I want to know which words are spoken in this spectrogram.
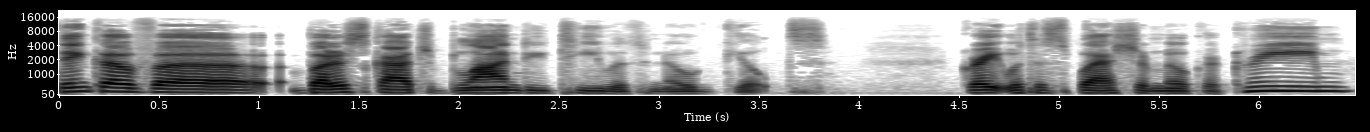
Think of uh, butterscotch blondie tea with no guilt. Great with a splash of milk or cream.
